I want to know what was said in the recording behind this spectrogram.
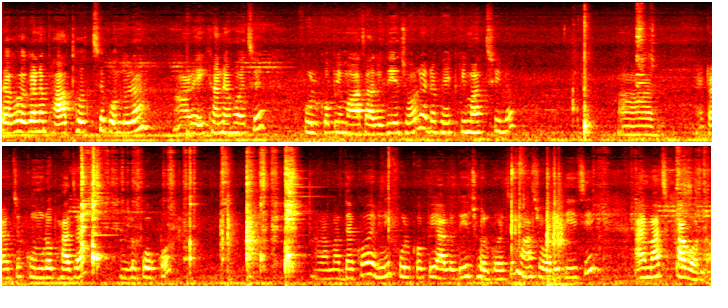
দেখো, এখানে ভাত হচ্ছে বন্ধুরা, আর এইখানে হয়েছে ফুলকপি মাছ, আলু দিয়ে ঝোল, এটা ভেটকি মাছ ছিল। আর এটা হচ্ছে কুমড়ো ভাজা এগুলো কোকো আর আমার দেখো, এমনি ফুলকপি, আলু দিয়ে ঝোল করেছি, মাছ ওড়ে দিয়েছি, আর মাছ খাব না।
